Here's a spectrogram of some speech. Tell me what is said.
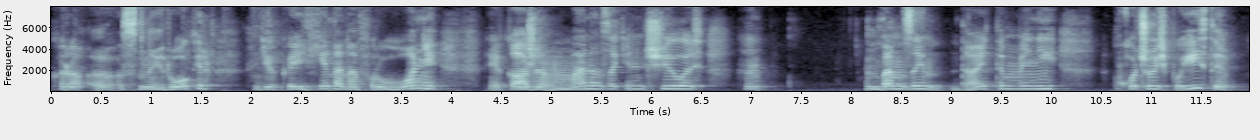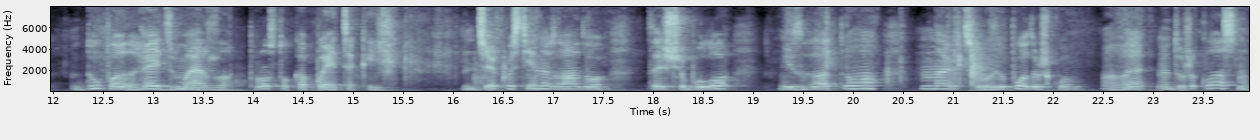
красний рокер, який їде на фургоні і каже: у мене закінчилось бензин, дайте мені хоч щось поїсти. Дупа геть змерзла, просто капець якийсь. Джек постійно згадував те, що було, і згадував навіть свою подружку, але не дуже класно.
